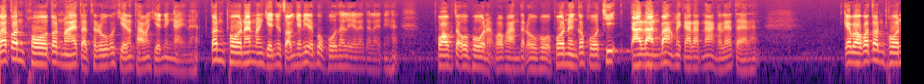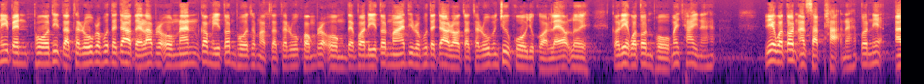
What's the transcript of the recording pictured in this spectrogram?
ว่าต้นโพต้นไม้แต่สรู้ก็เขียนคำถามมันเขียนยังไงนะฮะต้นโพนั้นมันเขียนอยู่สองอย่างนี้ไอ้พวกโพทะเลอะไรแต่อะไรเนี่ยฮะ พอจะโอโพน่ะพอพานตะโอโพโพหนึ่งก็โพชิการันบ้างไม่การันบ้างกันแล้วแต่นะแกบอกว่าต้นโพนี้เป็นโพที่ตรัสรู้พระพุทธเจ้าแต่ละพระองค์นั้น ก็มีต้นโพสำหรับตรัสรู้ของพระองค์ แต่พอดีต้นไม้ที่พระพุทธเจ้าเราตรัสรู้มันชื่อโพอยู่ก่อนแล้วเลย ก็เรียกว่าต้นโพไม่ใช่นะฮะเรียกว่าต้นอัศถะนะต้นนี้อั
